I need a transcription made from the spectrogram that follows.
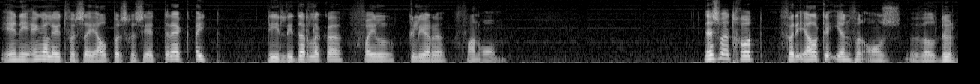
en die engel het vir sy helpers gesê, trek uit die liederlijke vuil kleren van hom. Dis wat God vir elke een van ons wil doen.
